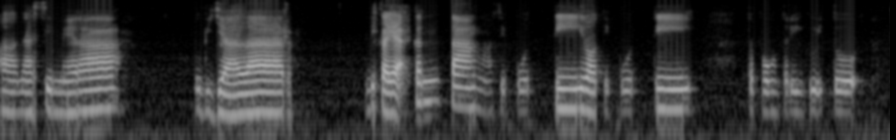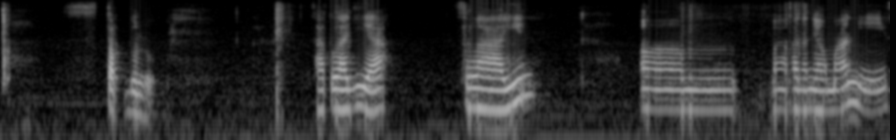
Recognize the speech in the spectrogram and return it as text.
uh, nasi merah, ubi jalar. Jadi kayak kentang, nasi putih, roti putih, tepung terigu itu stop dulu. Satu lagi ya, selain um, makanan yang manis,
